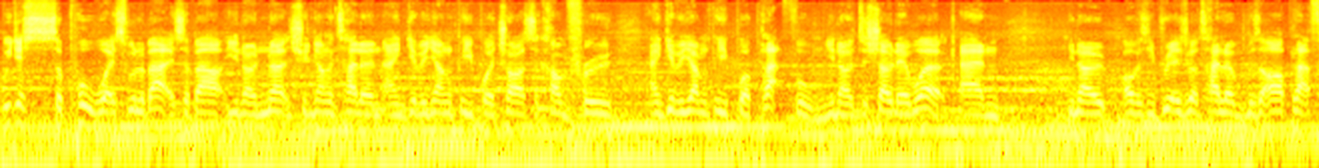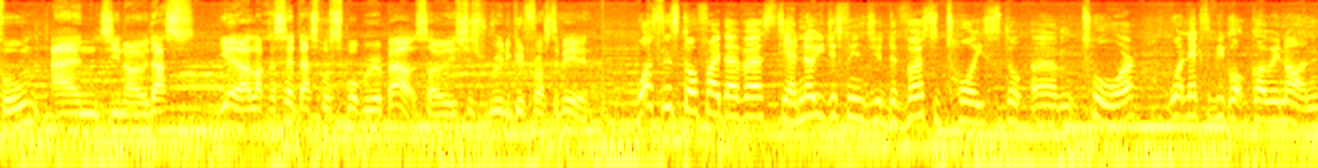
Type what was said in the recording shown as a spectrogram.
we just support what it's all about. It's about you know nurturing young talent and giving young people a chance to come through and giving young people a platform, you know, to show their work. And you know, obviously Britain's Got Talent was our platform, and you know that's yeah, like I said, that's what's what we're about. So it's just really good for us to be here. What's in store for diversity? I know you just finished your diversity toy sto- um, tour. What next have you got going on?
